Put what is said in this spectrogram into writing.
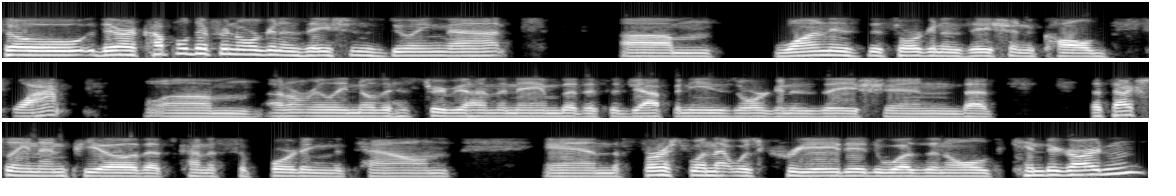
so there are a couple different organizations doing that. Um, one is this organization called FLAP. Um, I don't really know the history behind the name, but it's a Japanese organization that's that's actually an NPO that's kind of supporting the town. And the first one that was created was an old kindergarten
